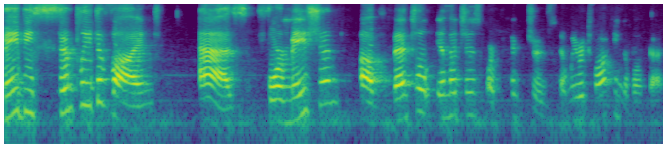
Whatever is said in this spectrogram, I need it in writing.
may be simply defined as formation of mental images or pictures. And we were talking about that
